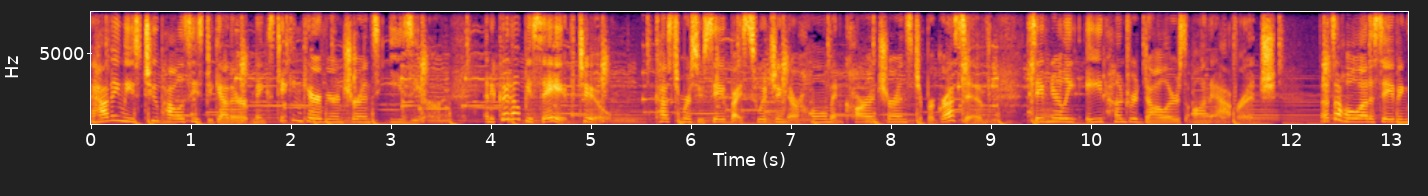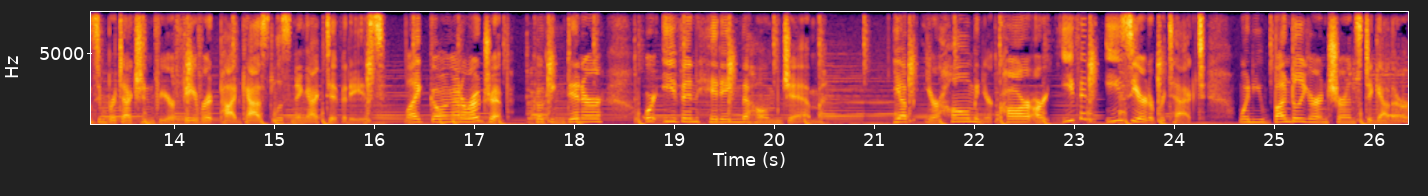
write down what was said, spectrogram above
Having these two policies together makes taking care of your insurance easier, and it could help you save, too. Customers who save by switching their home and car insurance to Progressive save nearly $800 on average. That's a whole lot of savings and protection for your favorite podcast listening activities, like going on a road trip, cooking dinner, or even hitting the home gym. Yep, your home and your car are even easier to protect when you bundle your insurance together.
